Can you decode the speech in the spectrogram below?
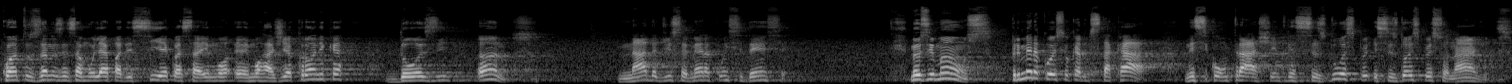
Quantos anos essa mulher padecia com essa hemorragia crônica? Doze anos. Nada disso é mera coincidência. Meus irmãos, primeira coisa que eu quero destacar nesse contraste entre essas duas, esses dois personagens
